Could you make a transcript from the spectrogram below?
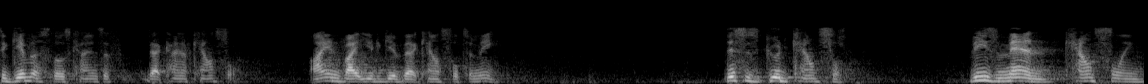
to give us those kinds of, that kind of counsel. I invite you to give that counsel to me. This is good counsel. These men counseling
